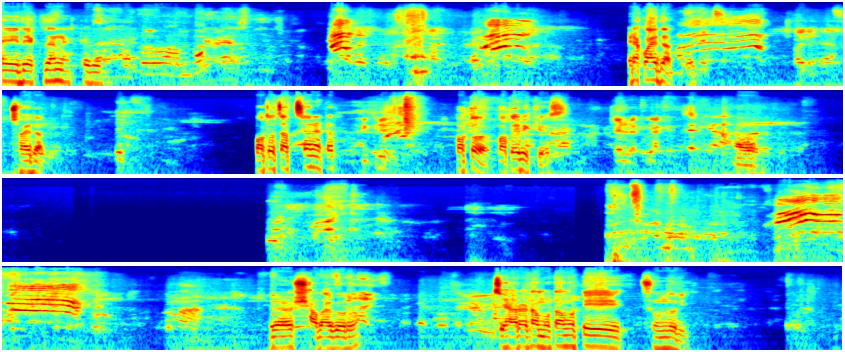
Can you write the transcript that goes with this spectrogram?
এই দেখলেন একটা। এটা কয় দাঁত? ছয় দাঁত। কত চাচ্ছেন এটা? কত? কত বিক্রি হয়েছে। এটা সাদা গরু। চেহারাটা মোটামুটি সুন্দরী।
